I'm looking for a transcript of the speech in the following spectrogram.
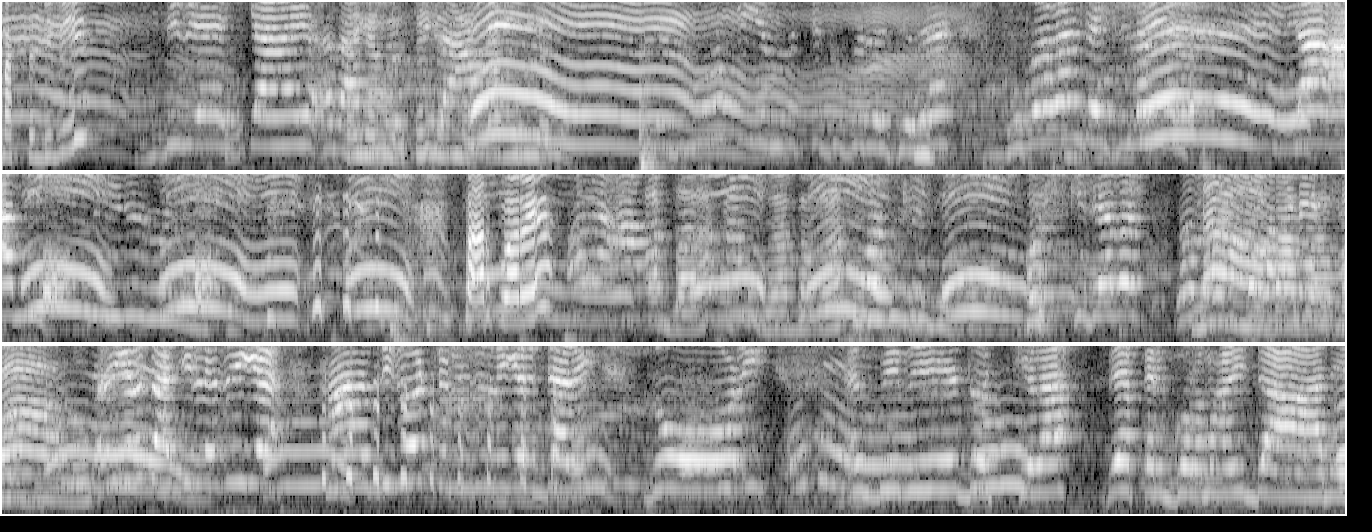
মারছে দিবি? সেইখানে হলো, সেইখানে হলো, বাবুর হলো। তারপরে? আব্বা বাবা বাবা। হুশ। না, বাবা, ভালো। গরম হাড়ি ডারে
